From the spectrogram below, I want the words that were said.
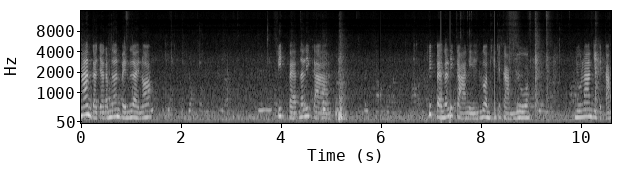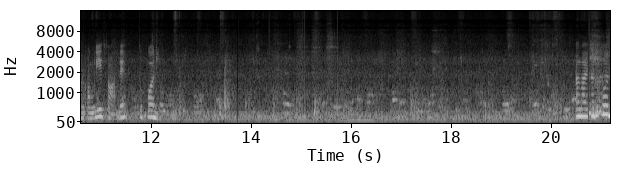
งานก็จะดำเนินไปเรื่อยเนาะ18นาฬิกา18นาฬิกานี่ร่วมกิจกรรมอยู่ อยู่ร้านกิจกรรมของรีสอร์ทเด้ทุกคน อร่อยค่ะทุกคน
